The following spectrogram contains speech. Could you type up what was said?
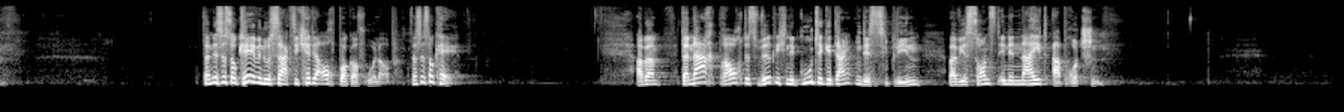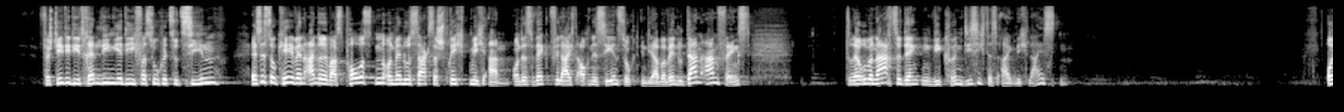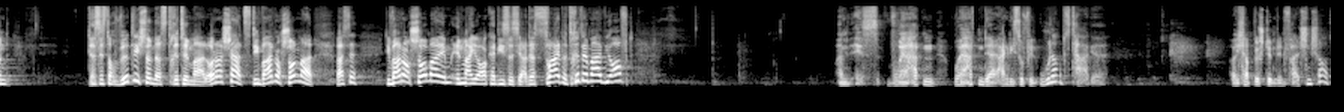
dann ist es okay, wenn du sagst, ich hätte auch Bock auf Urlaub. Das ist okay. Aber danach braucht es wirklich eine gute Gedankendisziplin, weil wir sonst in den Neid abrutschen. Versteht ihr die Trennlinie, die ich versuche zu ziehen? Es ist okay, wenn andere was posten und wenn du sagst, das spricht mich an und es weckt vielleicht auch eine Sehnsucht in dir. Aber wenn du dann anfängst, darüber nachzudenken, wie können die sich das eigentlich leisten? Und das ist doch wirklich schon das dritte Mal, oder Schatz? Die war doch schon mal, weißt du, die war doch schon mal in, in Mallorca dieses Jahr. Das zweite, dritte Mal, wie oft? Es, woher, hatten, woher hatten der eigentlich so viele Urlaubstage? Aber ich habe bestimmt den falschen Job.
